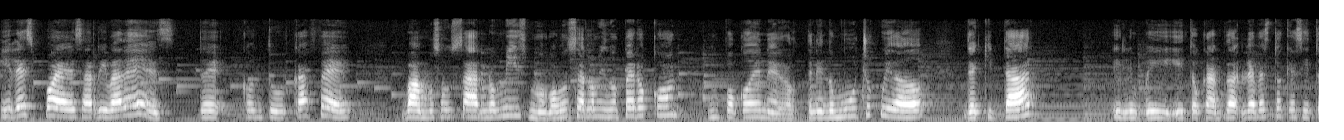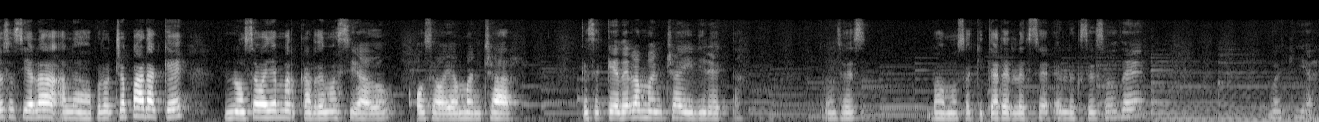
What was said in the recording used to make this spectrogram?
Y después, arriba de este contour café, vamos a usar lo mismo, vamos a hacer lo mismo pero con un poco de negro, teniendo mucho cuidado de quitar y, tocar leves toquecitos así a la, a la brocha para que no se vaya a marcar demasiado o se vaya a manchar, que se quede la mancha ahí directa. Entonces vamos a quitar el, el exceso de maquillaje.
